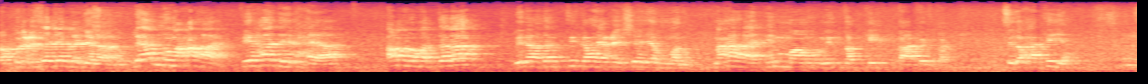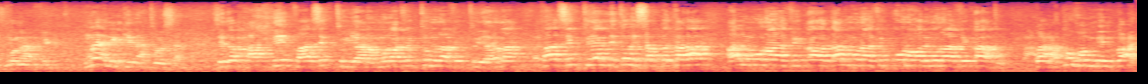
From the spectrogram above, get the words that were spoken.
رب العزة جل جلاله. لأنه معها في هذه الحياة أمر الدلاء بنادم تكا يعيشه يمنو معها إما مؤمن تكي كافر تكي. سيدو حتية منافق. ما يمكن أتوسع سيدو حتي فاسق تيانا منافق منافق تيانا فاسق تيانا تو يثبتها المنافقات المنافقون والمنافقات. بعضهم من بعض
